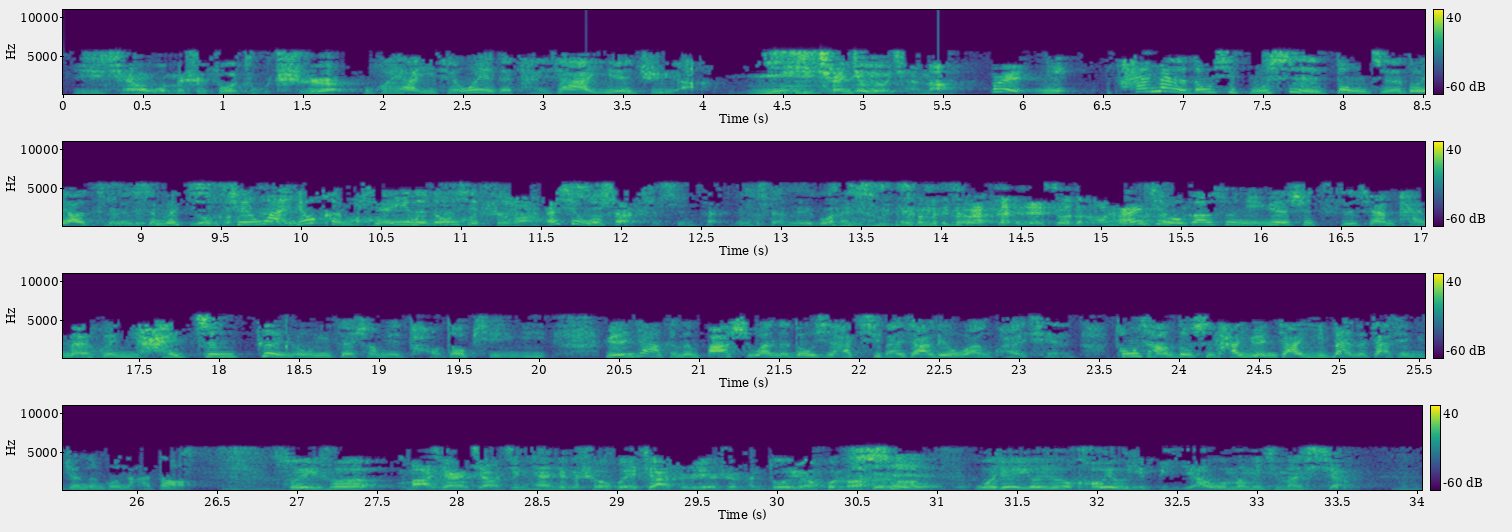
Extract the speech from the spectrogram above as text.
以前我们是做主持，不会啊，以前我也在台下也举啊，你以前就有钱呐？不是你拍卖的东西不是动辄都要什么什么几千万，有很便宜的东西哦，是吗而且我慈善是心态，跟钱没关系。没错，刚才说的好。而且我告诉你，越是慈善拍卖会，你还真更容易在上面讨到便宜。原价可能八十万的东西，它起拍价六万块钱，通常都是它原价一半的价钱，你就能够拿到。所以说，马先生讲，今天这个社会价值也是很多元混乱。是啊我就有就好有一比啊，我莫名其妙想，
